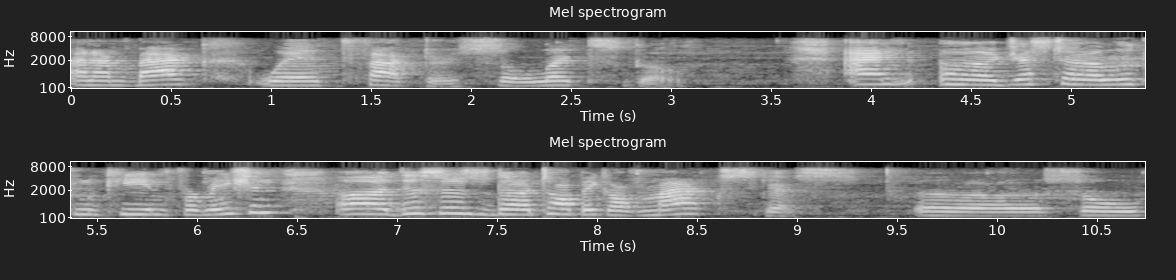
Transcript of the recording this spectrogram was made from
and I'm back with factors. So let's go. And uh, just a little key information. Uh, this is the topic of max. Yes. Uh, so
